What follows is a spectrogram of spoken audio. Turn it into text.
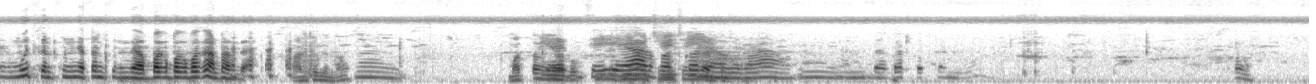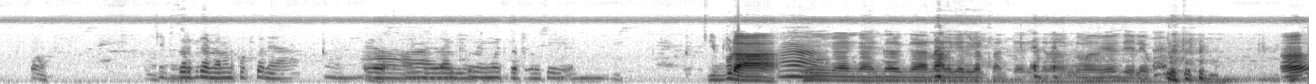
మూతి కంటుకుని ఎట్ట అంటుకునింది బగ బగ బగ అంటుంది. అంటుంది. మొత్తం ఇటు దొరికితే మనం పుట్టుకొని. అంటుకుని మూతి కట్టుకుని. ఇప్పుడా. ఇంకా ఇంకా ఇంకా ఇంకా నాలుగైదు గంటలు అంతే. మనం ఏం చేయలేము. ఆ?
